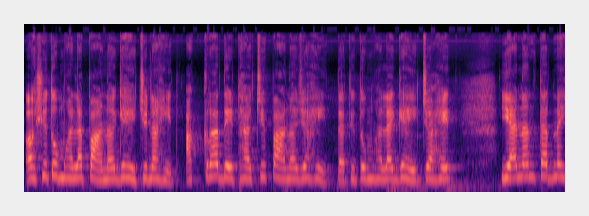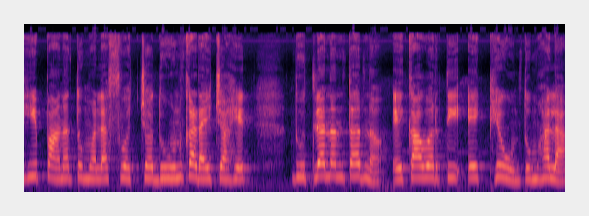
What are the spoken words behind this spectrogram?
अशी तुम्हाला पानं घ्यायची नाहीत. अकरा देठाची पानं जी आहेत तर ती तुम्हाला घ्यायची आहेत. यानंतरनं ही पानं तुम्हाला स्वच्छ धुवून काढायची आहेत. धुतल्यानंतरनं एकावरती एक ठेवून तुम्हाला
